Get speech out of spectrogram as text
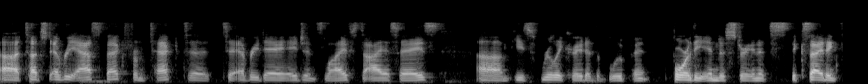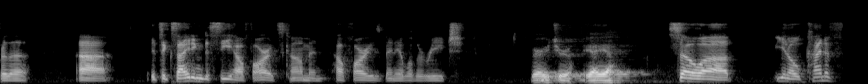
uh, touched every aspect from tech to, to everyday agents' lives to ISAs. Um, he's really created the blueprint for the industry, and it's exciting for the uh, it's exciting to see how far it's come and how far he's been able to reach. Very true. Yeah, yeah. So, uh, you know, kind of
